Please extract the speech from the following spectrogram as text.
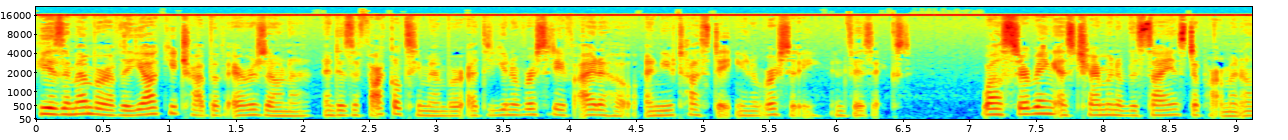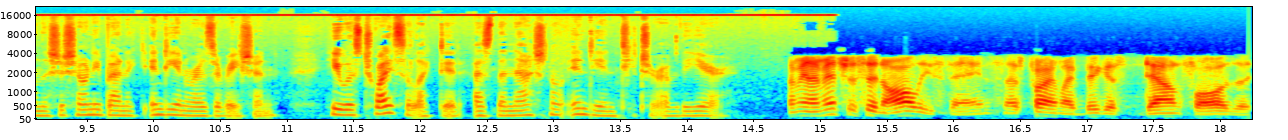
He is a member of the Yaqui tribe of Arizona and is a faculty member at the University of Idaho and Utah State University in physics. While serving as chairman of the science department on the Shoshone Bannock Indian Reservation, he was twice elected as the National Indian Teacher of the Year. I mean, I'm interested in all these things. That's probably my biggest downfall as a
